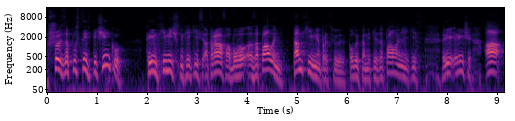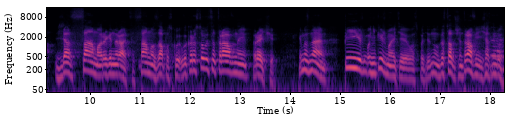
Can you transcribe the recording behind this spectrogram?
щось запустити в печінку, крім хімічних якихось отрав або запалень, там хімія працює, коли там якісь запалення, якісь інші. А для саморегенерації, самозапуску використовуються травні речі. І ми знаємо, піжма, не піжма, эти, господи, ну, достаточно трав, і зараз не буде.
